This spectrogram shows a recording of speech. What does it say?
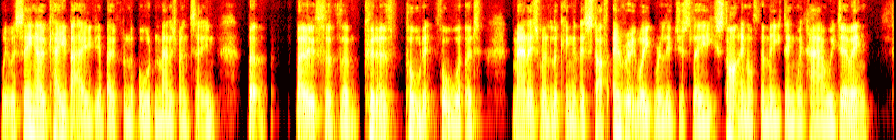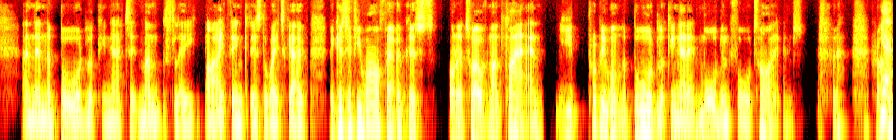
We were seeing okay behaviour both from the board and management team, but both of them could have pulled it forward. Management looking at this stuff every week religiously, starting off the meeting with how are we doing, and then the board looking at it monthly. I think is the way to go because if you are focused on a 12 month plan, you'd probably want the board looking at it more than four times. right? Yeah,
